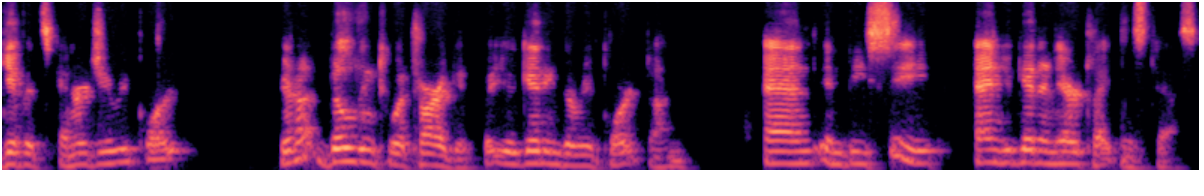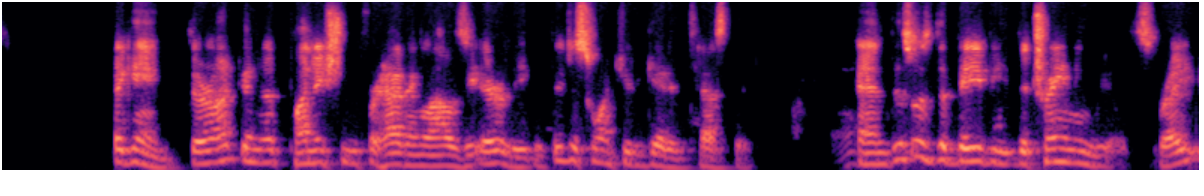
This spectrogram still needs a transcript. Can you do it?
give its energy report. You're not building to a target, but you're getting the report done. And in BC, and you get an air tightness test. Again, they're not going to punish you for having lousy air leak. They just want you to get it tested. And this was the baby, the training wheels, right?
